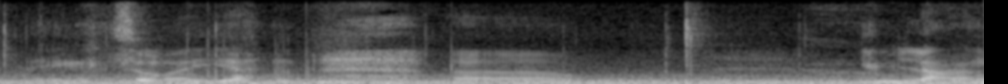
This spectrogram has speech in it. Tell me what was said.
ate? So, ayan. Uh, yun lang.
